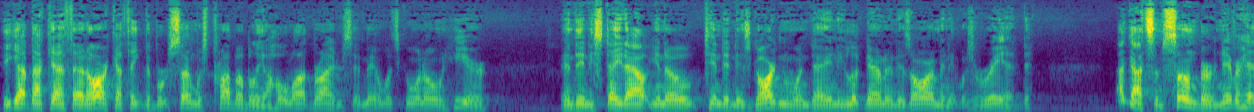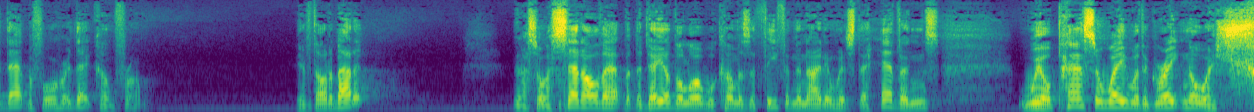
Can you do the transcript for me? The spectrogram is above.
he got back out that ark. I think the sun was probably a whole lot brighter. Said, Man, what's going on here? And then he stayed out, you know, tending his garden one day and he looked down at his arm and it was red. I got some sunburn. Never had that before. Where'd that come from? You ever thought about it? Now, so I said all that, but the day of the Lord will come as a thief in the night in which the heavens will pass away with a great noise.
